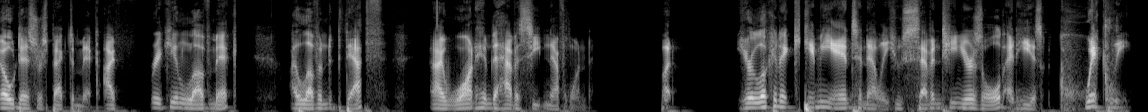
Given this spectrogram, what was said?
no disrespect to Mick. I freaking love Mick. I love him to death. and I want him to have a seat in F1. But you're looking at Kimi Antonelli, who's 17 years old, and he is quickly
